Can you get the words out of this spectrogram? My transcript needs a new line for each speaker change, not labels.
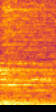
you.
